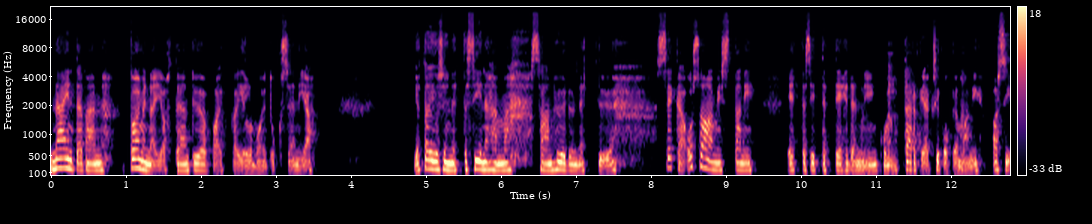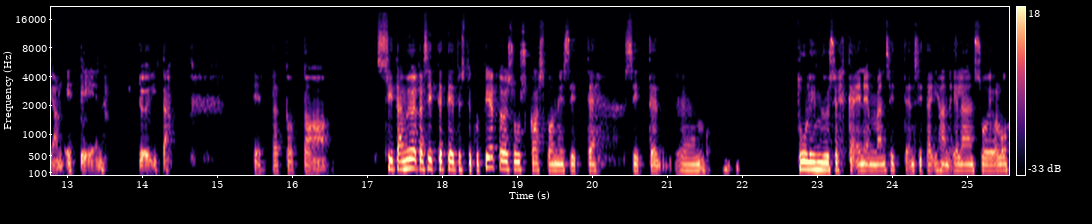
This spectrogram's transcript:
näin tämän toiminnanjohtajan työpaikkailmoituksen ja, ja tajusin, että siinähän mä saan hyödynnettyä sekä osaamistani että sitten tehdä niin kuin tärkeäksi kokemani asian eteen töitä. Että tota, sitä myötä sitten tietysti kun tietoisuus kasvoi, niin sitten, sitten ähm, tuli myös ehkä enemmän sitten sitä ihan eläinsuojelu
